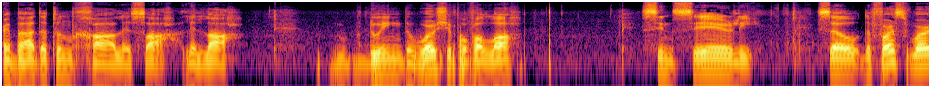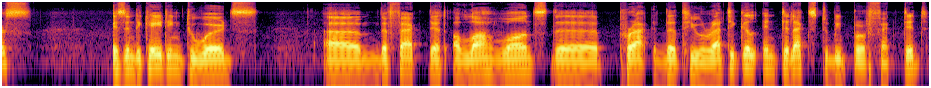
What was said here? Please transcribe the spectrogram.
ibadatun khalisah lillah, doing the worship of Allah sincerely. So the first verse is indicating towards um, the fact that Allah wants the pra- the theoretical intellects to be perfected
